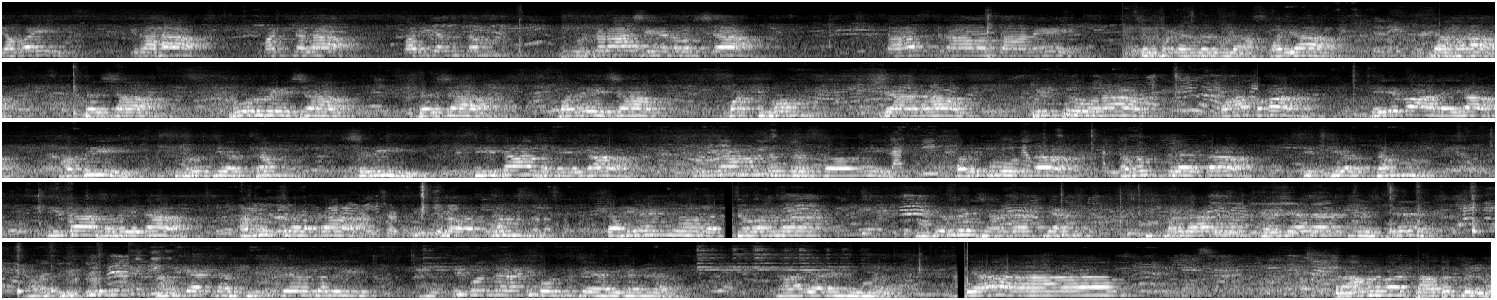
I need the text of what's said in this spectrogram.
యవై గ్రహ మండల పర్యంతం ఉత్తరాశేర్వర్ష సహస్రావసానే. చెప్పండి అందరూ కూడా. మయా సహ దశ పూర్వేషాం దశ పరేషాం మధ్వం శ్యానాం పితॄణాం మామ దేవాలయ వృద్ధ్యర్థం శ్రీ సీతా సమేత శ్రీరామచంద్ర స్వామి పరిపూర్ణ అనుగ్రహ సిద్ధ్యర్థం సీతా సమేత అనుగ్రహ సిద్ధ్యర్థం సహిరణ్యోదర్శన నిజమే శాఖాధ్యాన్ని ఇప్పటిదాకా మనం కళ్యాణాన్ని చేస్తే మన పితృ అందుకే అంటారు పితృదేవతలు ముక్తి పొందాలని కొడుకు చేయాలి కళ్యాణం కూడా. రాముల వారి తాత పేరు.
